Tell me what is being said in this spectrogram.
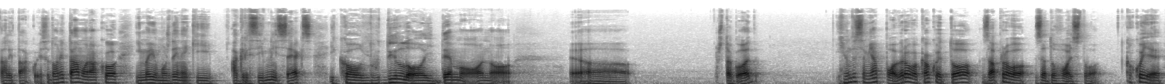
ali tako je. Sad oni tamo onako imaju možda i neki agresivni seks i kao ludilo, idemo, ono, uh, šta god. I onda sam ja poverovao kako je to zapravo zadovoljstvo. Kako je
